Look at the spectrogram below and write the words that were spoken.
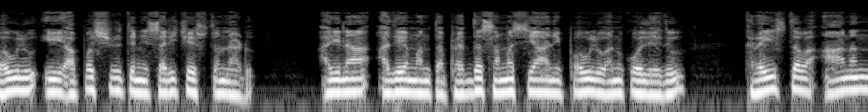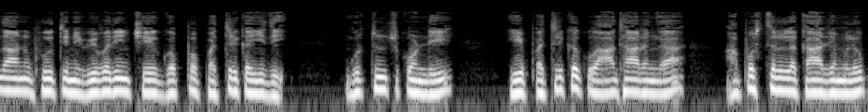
పౌలు ఈ అపశృతిని సరిచేస్తున్నాడు. అయినా అదేమంత పెద్ద సమస్య అని పౌలు అనుకోలేదు. క్రైస్తవ ఆనందానుభూతిని వివరించే గొప్ప పత్రిక ఇది. గుర్తుంచుకోండి ఈ పత్రికకు ఆధారంగా అపుస్తల కార్యములు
